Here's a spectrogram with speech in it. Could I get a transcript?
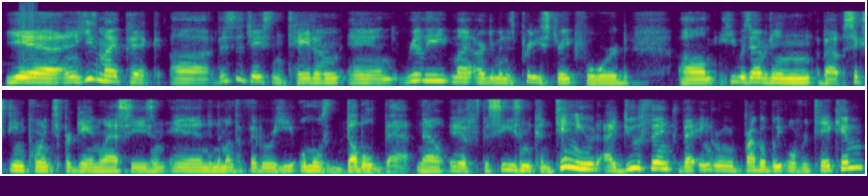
Yeah, and he's my pick. Uh, this is Jayson Tatum, and really my argument is pretty straightforward. Um, he was averaging about 16 points per game last season, and in the month of February, he almost doubled that. Now, if the season continued, I do think that Ingram would probably overtake him.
